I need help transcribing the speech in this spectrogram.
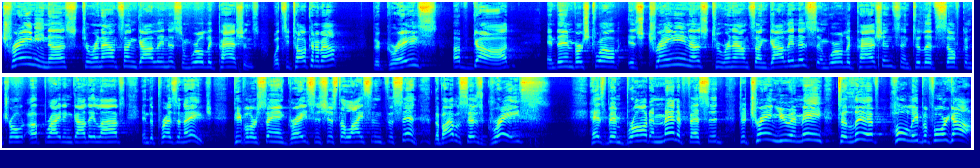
training us to renounce ungodliness and worldly passions. What's he talking about? The grace of God and then verse 12 is training us to renounce ungodliness and worldly passions and to live self controlled, upright, and godly lives in the present age. People are saying grace is just a license to sin. The Bible says grace has been brought and manifested to train you and me to live holy before God.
